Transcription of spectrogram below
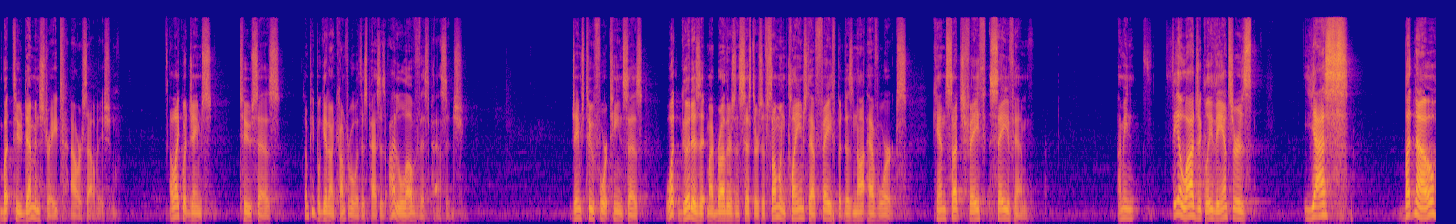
but to demonstrate our salvation. I like what James 2 says. Some people get uncomfortable with this passage. I love this passage. James 2:14 says, "What good is it, my brothers and sisters, if someone claims to have faith but does not have works? Can such faith save him?" I mean, Theologically, the answer is yes, but no.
